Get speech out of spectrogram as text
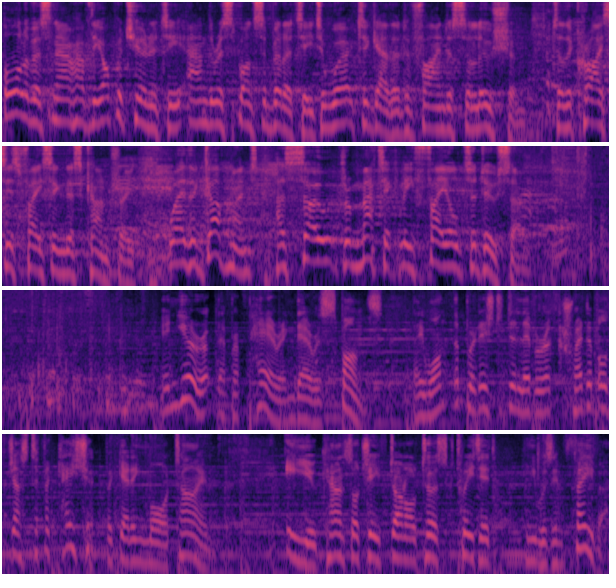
all of us now have the opportunity and the responsibility to work together to find a solution to the crisis facing this country, where the government has so dramatically failed to do so. In Europe, they're preparing their response. They want the British to deliver a credible justification for getting more time. EU Council Chief Donald Tusk tweeted he was in favour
